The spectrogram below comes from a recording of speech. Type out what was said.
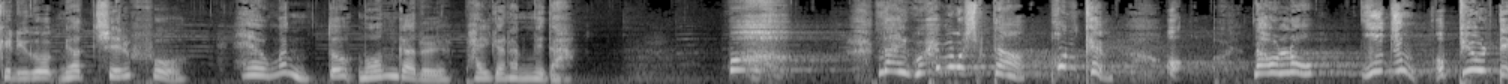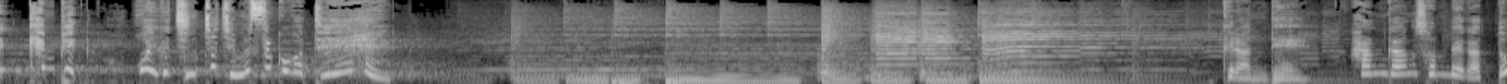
그리고 며칠 후 혜영은 또 뭔가를 발견합니다. 와, 나 이거 해보고 싶다. 홈캠. 어, 나 홀로 우중, 어, 비올 때 캠핑. 와, 이거 진짜 재밌을 것 같아. 그런데 한강 선배가 또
